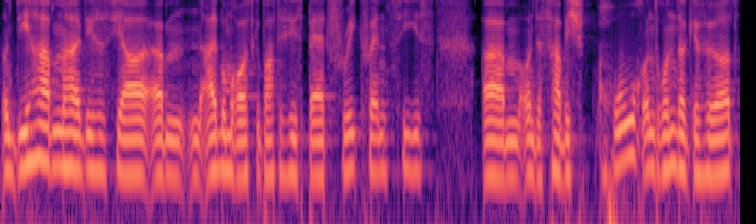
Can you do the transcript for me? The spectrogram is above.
Und die haben halt dieses Jahr ähm, ein Album rausgebracht, das hieß Bad Frequencies. Ähm, und das habe ich hoch und runter gehört.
